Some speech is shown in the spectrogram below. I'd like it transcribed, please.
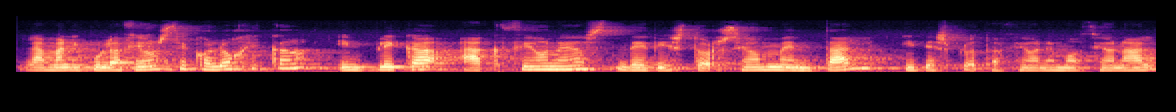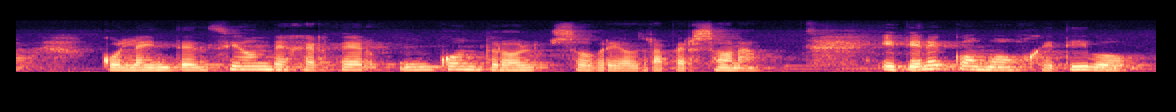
La manipulación psicológica implica acciones de distorsión mental y de explotación emocional con la intención de ejercer un control sobre otra persona y tiene como objetivo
